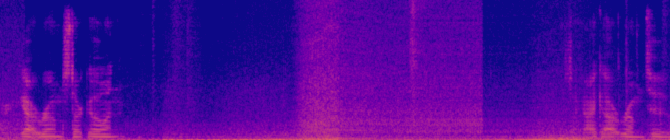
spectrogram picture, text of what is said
Alright, you got room, start going. It's like I got room too.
